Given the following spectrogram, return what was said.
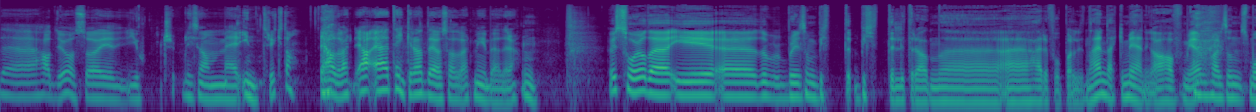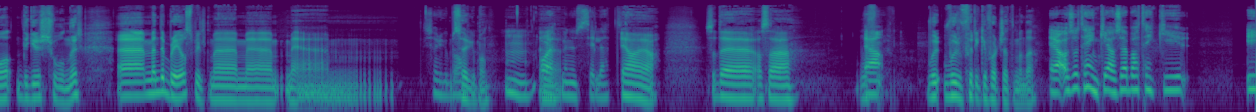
Det hadde jo også gjort liksom mer inntrykk, da. Vært, ja, jeg tenker at det også hadde vært mye bedre. Vi så jo det i eh, Det blir sånn bitte, bitte litt grann, eh, herrefotball her. Det er ikke meninga å ha for mye. Vi har litt sånn små digresjoner. Eh, men det ble jo spilt med, med, med mm, Sørgebånd. Mm, og et minutt minutts stillhet. Ja, ja. Så det, altså hvorfor, Ja. Hvor, hvorfor ikke fortsette med det? Ja, og så tenker jeg også, jeg bare tenker i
